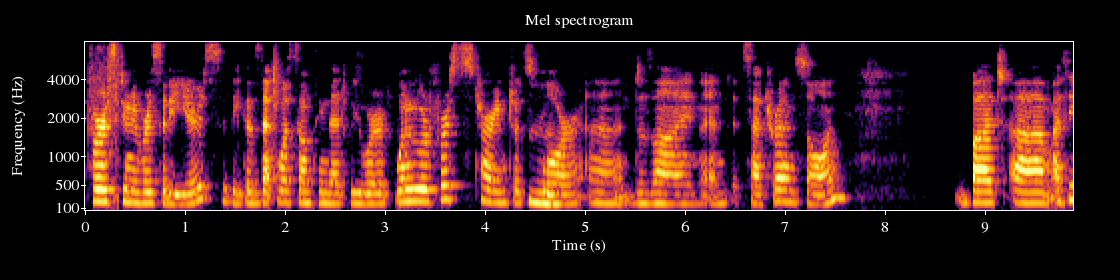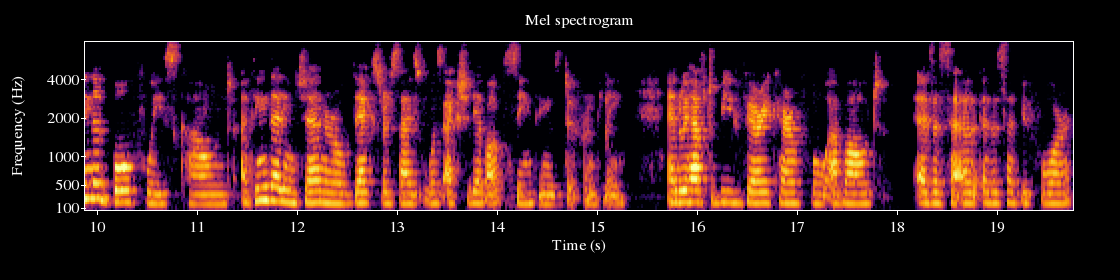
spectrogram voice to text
first university years because that was something that we were when we were first starting to mm-hmm. explore mm. uh, design and etc and so on. But um, i think that both ways count. I think that in general the exercise was actually about seeing things differently. And we have to be very careful about as I said as I said before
